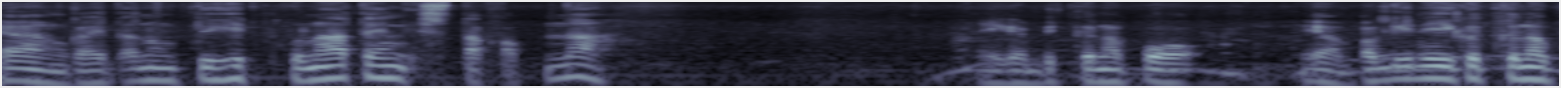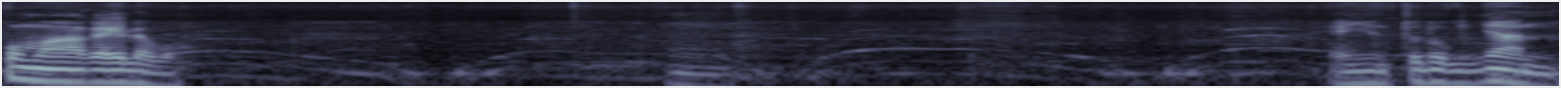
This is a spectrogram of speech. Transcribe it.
Ayan, kahit anong pihit po natin, stock up na. Naikabit ko na po. Ayan, pag iniikot ko na po mga kailaw. Hmm. Ayan yung tunog niyan.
